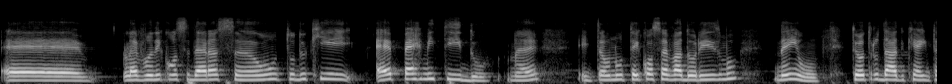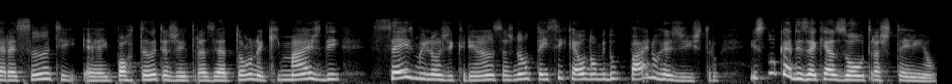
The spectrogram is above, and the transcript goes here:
é, levando em consideração tudo que é permitido, né? Então não tem conservadorismo nenhum. Tem outro dado que é interessante, é importante a gente trazer à tona, que mais de 6 milhões de crianças não têm sequer o nome do pai no registro. Isso não quer dizer que as outras tenham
